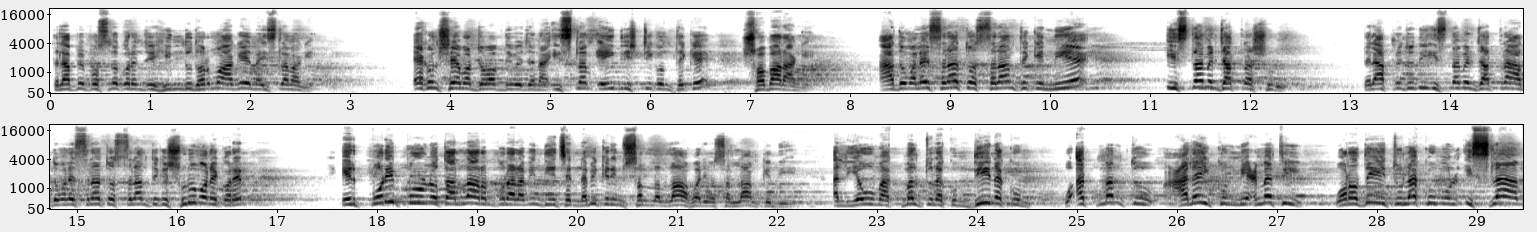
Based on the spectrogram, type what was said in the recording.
তাহলে আপনি প্রশ্ন করেন যে হিন্দু ধর্ম আগে না ইসলাম আগে? এখন সে আবার জবাব দিবে যে না, ইসলাম এই দৃষ্টিকোণ থেকে সবার আগে। আদম আলাই সালাতাম থেকে নিয়ে ইসলামের যাত্রা শুরু। তাহলে আপনি যদি ইসলামের যাত্রা আদম আলাই সালাতাম থেকে শুরু মনে করেন, এর পরিপূর্ণতা আল্লাহ রব্বুল আলমিন দিয়েছেন নবী করিম সাল্লাহ আলী ওসাল্লামকে দিয়ে। আলিয়াউম আকমালতুলাকুম দিন আকুম আতমামতু আলাইকুম নিয়মতি ওরদিতু লাকুমুল ইসলাম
